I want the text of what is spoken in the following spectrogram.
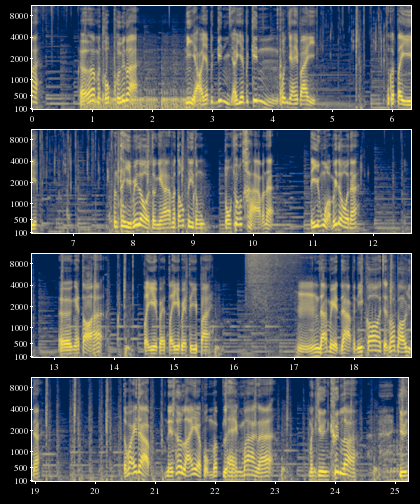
มา เออ มันทบพื้นว่ะ นี่เอายาไปกิน เอายาไปกินพ่นใยไป แล้วก็ตี มันตีไม่โดนตรงเนี้ยมันต้องตีตรงตรงช่วงขามันอะตีหัวไม่โดนนะ เออไงต่อฮะ ตีไปตีไปตีไป ดาเมจดาบอันนี้ก็จัดว่าเบาอยู่นะ แต่ว่าไอ้ดาบเนเธอร์ไลท์อะผมแบบแรงมากนะ มันยืนขึ้นละยืน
